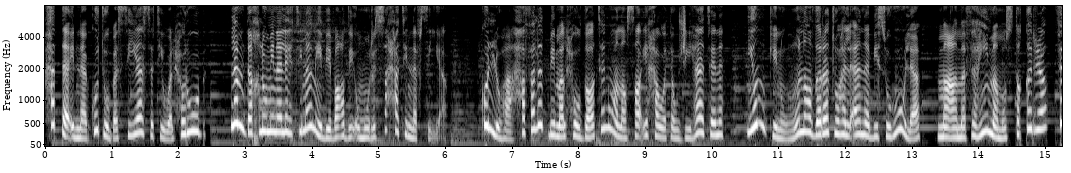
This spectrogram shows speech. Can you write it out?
حتى إن كتب السياسة والحروب لم تخلو من الاهتمام ببعض أمور الصحة النفسية. كلها حفلت بملحوظات ونصائح وتوجيهات يمكن مناظرتها الآن بسهولة مع مفاهيم مستقرة في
